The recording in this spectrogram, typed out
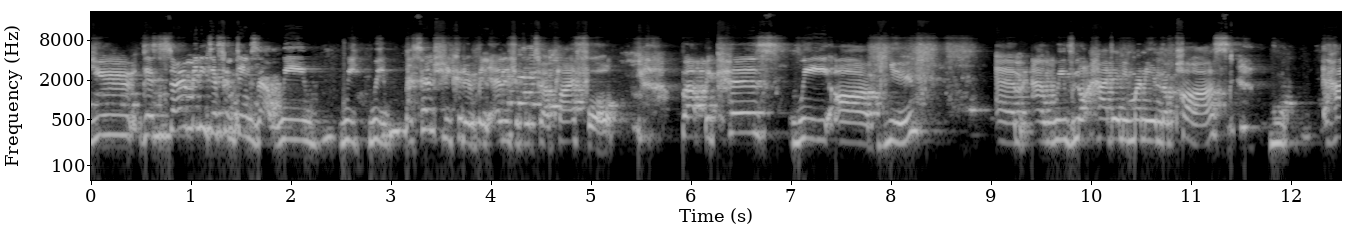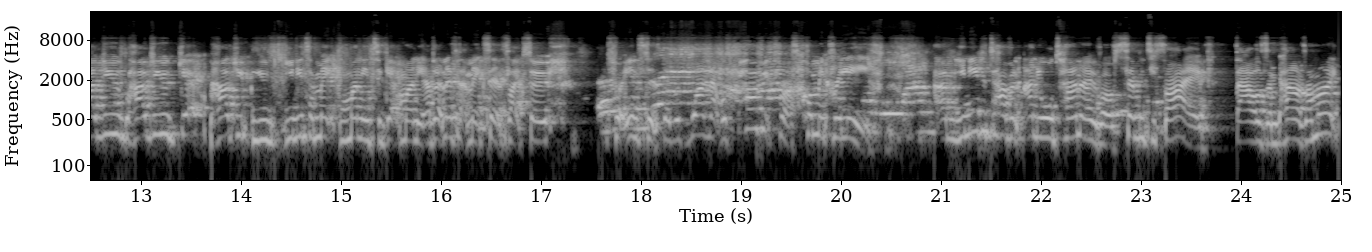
You there's so many different things that we we we potentially could have been eligible to apply for but because we are new um, and we've not had any money in the past, how do you how do you get how do you, you you need to make money to get money? I don't know if that makes sense. Like so, for instance, there was one that was perfect for us, Comic Relief. Um, you needed to have an annual turnover of seventy five thousand pounds. I'm like,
